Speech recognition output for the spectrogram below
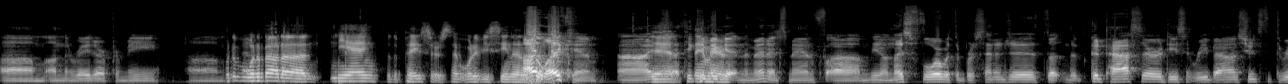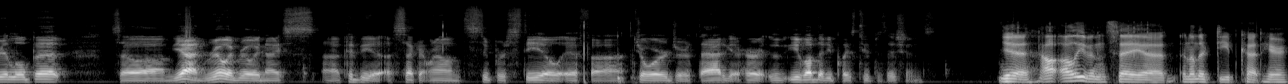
um, on the radar for me. Um, what, what, about uh, Niang for the Pacers? What have you seen? I like him. Uh, I, yeah, I think he may get in the minutes, man. Um, you know, nice floor with the percentages. The, the, good passer, decent rebound, shoots the three a little bit. So um, yeah, really, really nice. Uh, could be a, a, second round super steal if uh, George or Thad get hurt. You love that he plays two positions. Yeah, I'll, I'll even say uh, another deep cut here.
